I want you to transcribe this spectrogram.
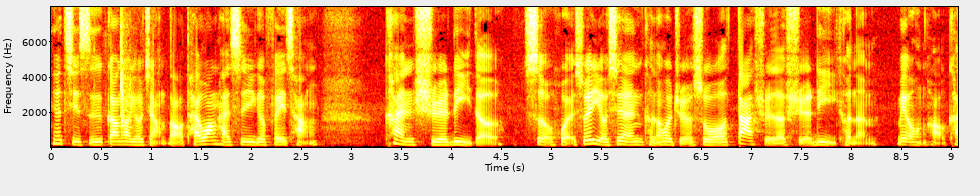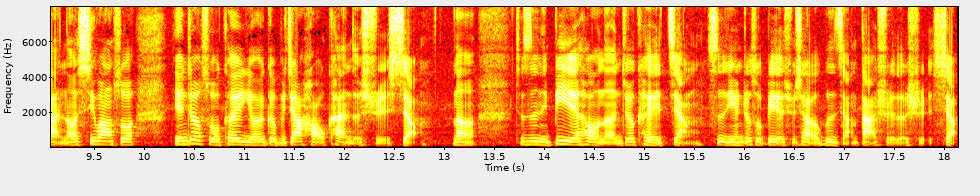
因为其实刚刚有讲到，台湾还是一个非常看学历的。社会，所以有些人可能会觉得说，大学的学历可能没有很好看，然后希望说研究所可以有一个比较好看的学校。那就是你毕业后呢，你就可以讲是研究所毕业学校，而不是讲大学的学校。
